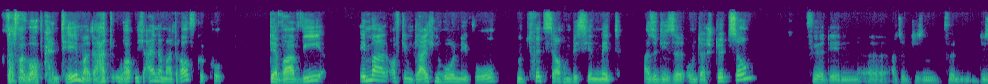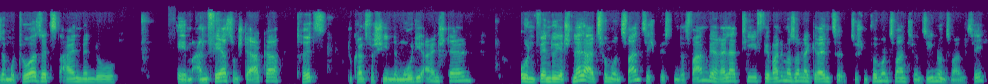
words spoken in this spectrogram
Das war überhaupt kein Thema. Da hat überhaupt nicht einer mal drauf geguckt. Der war wie immer auf dem gleichen hohen Niveau. Du trittst ja auch ein bisschen mit. Also diese Unterstützung für den, äh, also diesen, für dieser Motor setzt ein, wenn du eben anfährst und stärker trittst. Du kannst verschiedene Modi einstellen. Und wenn du jetzt schneller als 25 bist, und das waren wir relativ, wir waren immer so an der Grenze zwischen 25 und 27,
